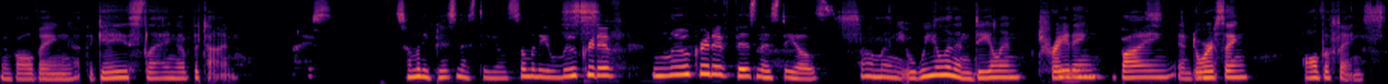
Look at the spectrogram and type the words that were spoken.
involving the gay slang of the time. Nice. So many business deals. So many lucrative, lucrative business deals. So many wheeling and dealing, trading, Wheeling. buying, endorsing, all the things.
